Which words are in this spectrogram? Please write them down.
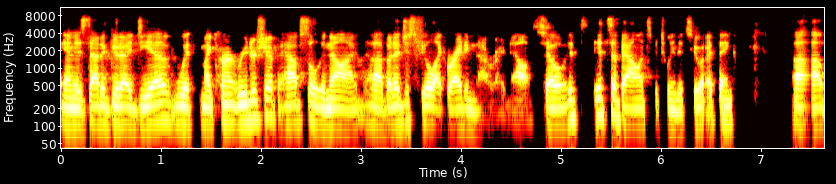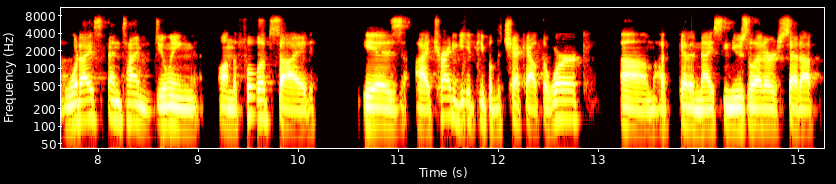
and is that a good idea with my current readership? Absolutely not. Uh, but I just feel like writing that right now. So it's it's a balance between the two. I think. Uh, what I spend time doing on the flip side is I try to get people to check out the work. Um, I've got a nice newsletter set up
